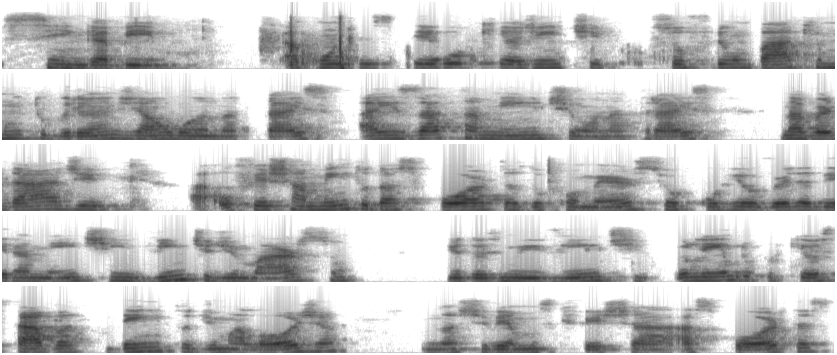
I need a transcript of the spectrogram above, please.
Sim, Gabi. Aconteceu que a gente sofreu um baque muito grande há um ano atrás, há exatamente um ano atrás, na verdade, o fechamento das portas do comércio ocorreu verdadeiramente em 20 de março de 2020. Eu lembro porque eu estava dentro de uma loja, nós tivemos que fechar as portas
